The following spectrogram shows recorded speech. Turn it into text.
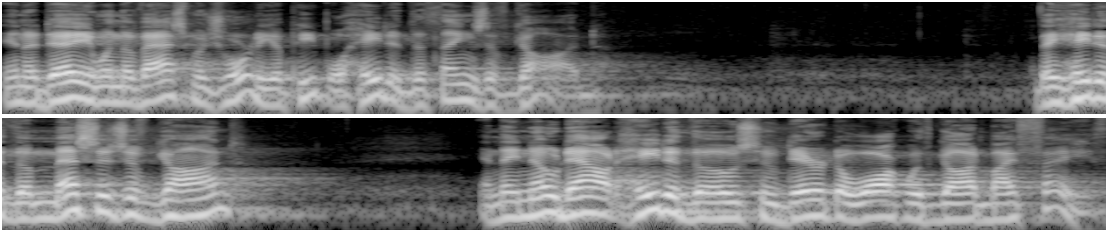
in a day when the vast majority of people hated the things of God. They hated the message of God, and they no doubt hated those who dared to walk with God by faith.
